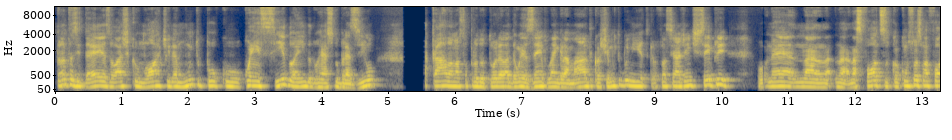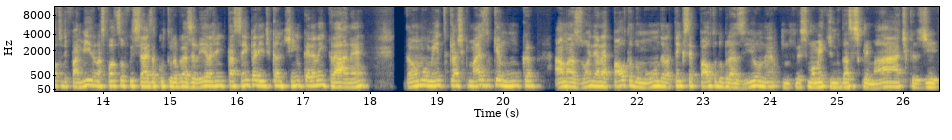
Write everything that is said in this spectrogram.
tantas ideias, eu acho que o norte ele é muito pouco conhecido ainda do resto do Brasil. A Carla, nossa produtora, ela deu um exemplo lá em Gramado que eu achei muito bonito, que ela falou assim, a gente sempre, né, na, na, nas fotos, como se fosse uma foto de família, nas fotos oficiais da cultura brasileira, a gente está sempre ali de cantinho querendo entrar, né? Então é um momento que eu acho que mais do que nunca a Amazônia ela é pauta do mundo, ela tem que ser pauta do Brasil, né? Nesse momento de mudanças climáticas, de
